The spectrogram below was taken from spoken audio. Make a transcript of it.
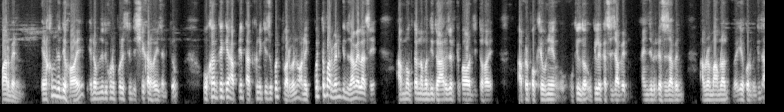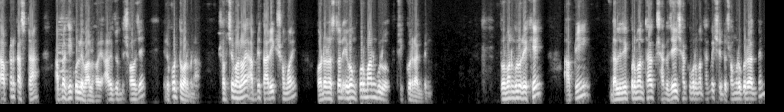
পারবেন। এরকম যদি হয়, এরকম যদি কোনো পরিস্থিতির শিকার হয়ে যান কেউ, ওখান থেকে আপনি তাৎক্ষণিক কিছু করতে পারবেন। অনেক করতে পারবেন, কিন্তু ঝামেলা আছে। আম্মক্তার নাম্বার দিতে হয়, আরেকজনকে পাওয়ার দিতে হয়। আপনার পক্ষে উনি উকিল উকিলের কাছে যাবেন, আইনজীবীর কাছে যাবেন, আপনার মামলা ইয়ে করবেন। কিন্তু আপনার কাজটা আপনার কি করলে ভালো হয়? আরেকজন সহজে এটা করতে পারবে না। সবচেয়ে ভালো হয় আপনি তারিখ, সময়, ঘটনাস্থল এবং প্রমাণগুলো ঠিক করে রাখবেন। প্রমাণগুলো রেখে আপনি দালিলিক প্রমাণ থাক যেই সাক্ষ্য প্রমাণ থাকবে সেটা সংগ্রহ করে রাখবেন।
